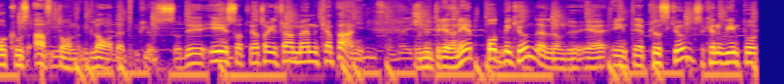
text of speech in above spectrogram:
och hos Aftonbladet Plus. Och det är ju så att vi har tagit fram en kampanj. Om du inte redan är Podmi-kund eller om du är, inte är pluskund så kan du gå in på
